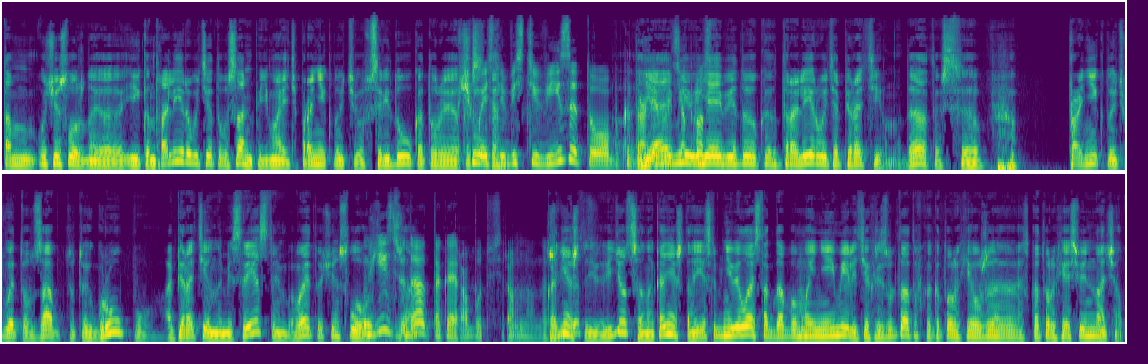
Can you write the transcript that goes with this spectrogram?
там очень сложно э, и контролировать это, вы сами понимаете, проникнуть в среду, которая... Почему, сказать, если ввести визы, то контролировать я имею, я имею в виду контролировать оперативно, да, то есть э, проникнуть в эту замкнутую группу оперативными средствами бывает очень сложно. Ну, есть же, да, такая работа все равно. Она конечно, ведется она, конечно. Если бы не велась, тогда бы мы не имели тех результатов, о которых я уже, с которых я сегодня начал.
